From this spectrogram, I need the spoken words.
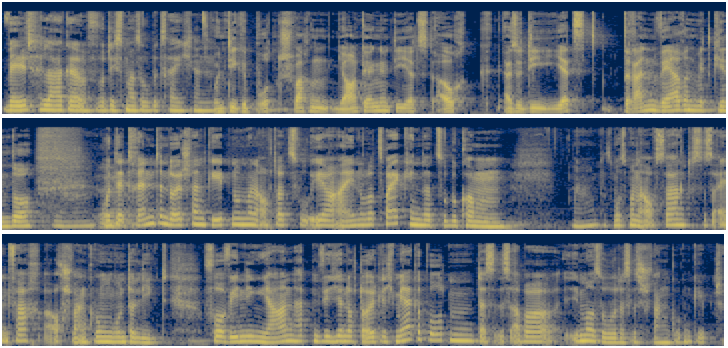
Weltlage, würde ich es mal so bezeichnen. Und die geburtenschwachen Jahrgänge, die jetzt auch, also die jetzt dran wären mit Kindern. Ja. Und der Trend in Deutschland geht nun mal auch dazu, eher ein oder zwei Kinder zu bekommen. Ja, das muss man auch sagen, dass es einfach auch Schwankungen unterliegt. Vor wenigen Jahren hatten wir hier noch deutlich mehr Geburten. Das ist aber immer so, dass es Schwankungen gibt.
